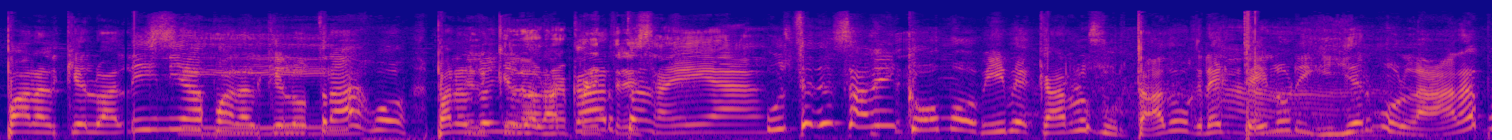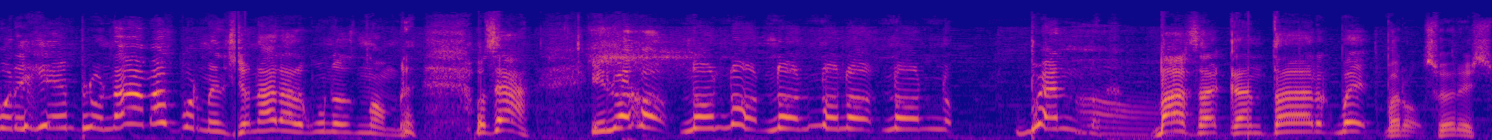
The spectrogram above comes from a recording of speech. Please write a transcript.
para el que lo alinea, Sí. para el que lo trajo, para el, dueño de la carta. Ustedes saben cómo vive Carlos Hurtado, Greg Ah. Taylor y Guillermo Lara, por ejemplo, nada más por mencionar algunos nombres. O sea, y luego, no, no, no, no, no, no, no. Bueno, Oh. vas a cantar, güey. Pero, señores,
